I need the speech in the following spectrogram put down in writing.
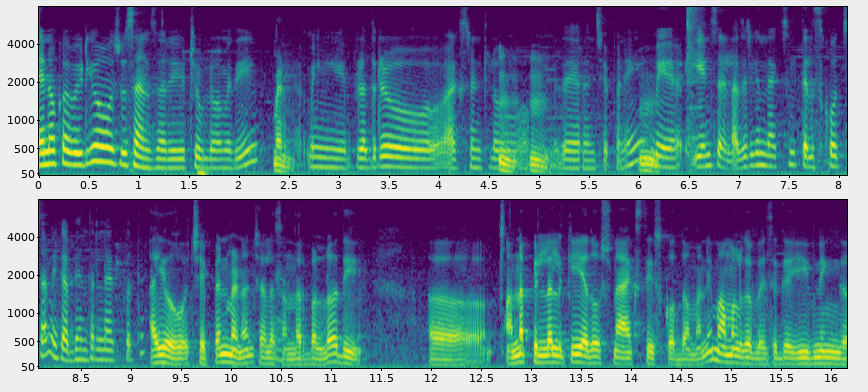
నేను ఒక వీడియో చూసాను సార్ యూట్యూబ్లో మీది. మీ బ్రదరు యాక్సిడెంట్లో ఇదయ్యారని చెప్పని. ఏంటి సార్ ఎలా జరిగింది యాక్చువల్లీ తెలుసుకోవచ్చా? మీకు అభ్యంతరం లేకపోతే? అయ్యో చెప్పాను మేడం చాలా సందర్భాల్లో. అది అన్న పిల్లలకి ఏదో స్నాక్స్ తీసుకొద్దామని మామూలుగా బేసిక్గా ఈవినింగ్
